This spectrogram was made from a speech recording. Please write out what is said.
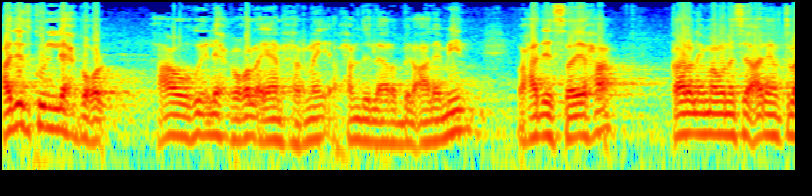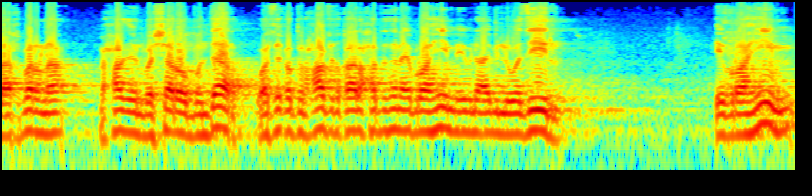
xadiid kun lix boqol caawa kun lix boqol ayaan xirnay alxamdu lilah rabbi اlcaalamiin waa xadiid صaxiixa qala imam nas a abarna maxamed ibn bashaar wbundar wa iqat xaafid qala xadana ibrahim ibn abi lwasiir ibrahim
